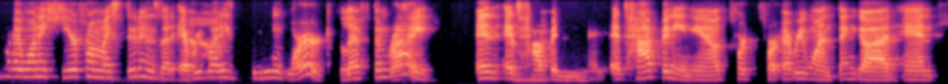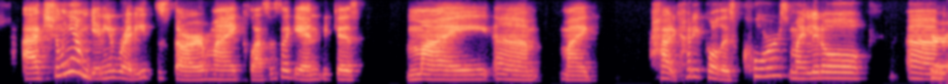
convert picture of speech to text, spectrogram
what I want to hear from my students that everybody's doing work left and right. And it's mm-hmm. happening. It's happening, you know, for, for everyone. Thank God. And actually I'm getting ready to start my classes again because my um my how, how do you call this course? My little um, your,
